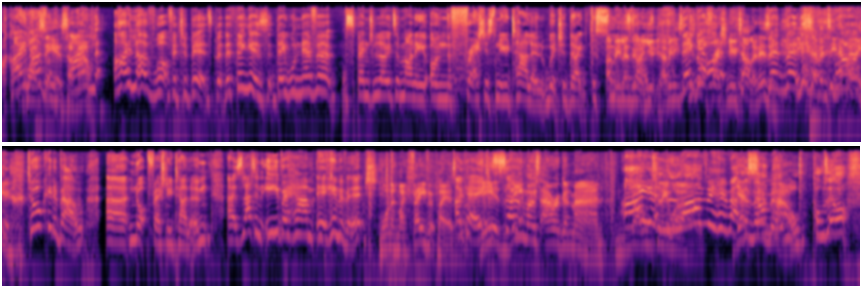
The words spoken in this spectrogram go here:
I can't I quite love, see it somehow. I, I love Watford to bits, but the thing is, they will never spend loads of money on the freshest new talent, which are like the. superstars. I mean, let's be honest. You, I mean, he's, he's not fresh the- new talent, is he? But- but- he's 79. Talking about uh, not fresh new talent, uh, Zlatan Ibrahimovic. One of my favourite players. ever. Okay, he is so- the most arrogant man known I to the world. love him at Yet the moment. somehow pulls it off.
